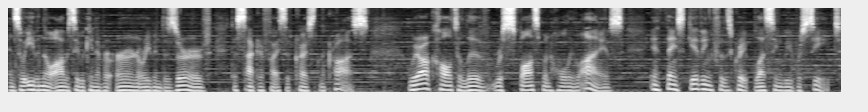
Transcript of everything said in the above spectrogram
And so, even though obviously we can never earn or even deserve the sacrifice of Christ on the cross, we are called to live responsible and holy lives in thanksgiving for this great blessing we've received.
